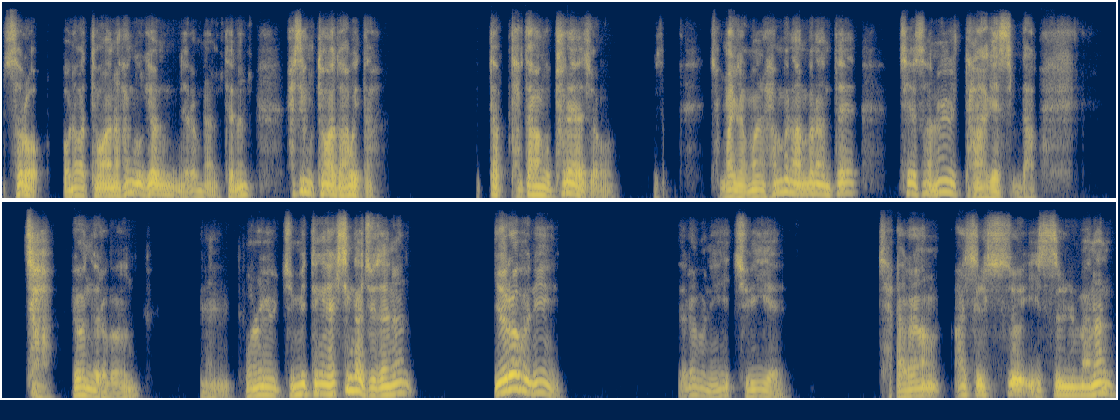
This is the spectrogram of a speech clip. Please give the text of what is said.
서로 언어가 통하는 한국 현 여러분한테는 화상 통화도 하고 있다. 답, 답답한 거 풀어야죠. 정말 정말 한 분 한 분한테 최선을 다하겠습니다. 자, 회원 여러분, 예, 오늘 줌 미팅의 핵심과 주제는 여러분이 여러분이 주위에 자랑하실 수 있을 만한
